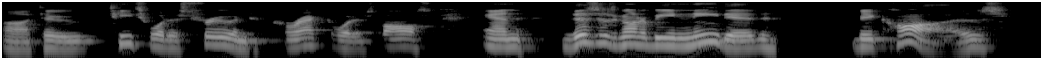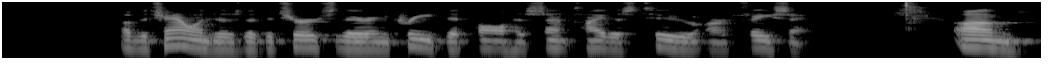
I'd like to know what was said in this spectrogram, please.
uh, to teach what is true and to correct what is false. And this is going to be needed because of the challenges that the church there in Crete that Paul has sent Titus to are facing. Um,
